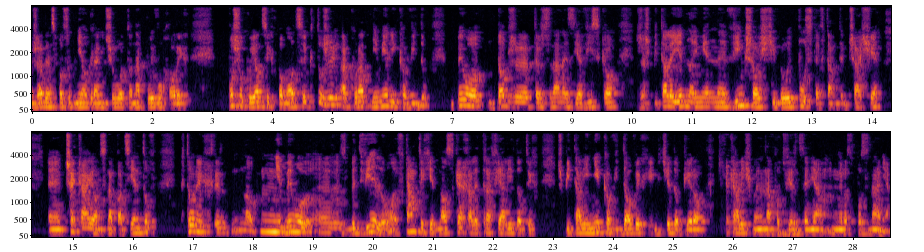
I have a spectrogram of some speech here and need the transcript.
w żaden sposób nie ograniczyło to napływu chorych poszukujących pomocy, którzy akurat nie mieli COVID-u. Było dobrze też znane zjawisko, że szpitale jednoimienne w większości były puste w tamtym czasie, e, czekając na pacjentów, których e, no, nie było e, zbyt wielu w tamtych jednostkach, ale trafiali do tych szpitali niekowidowych, gdzie dopiero czekaliśmy na potwierdzenia rozpoznania.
